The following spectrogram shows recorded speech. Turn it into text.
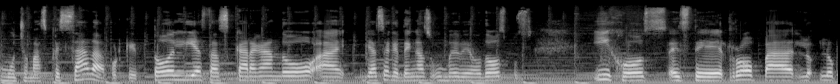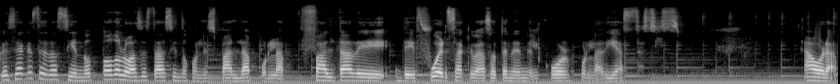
mucho más pesada, porque todo el día estás cargando, ya sea que tengas un bebé o dos, pues hijos, este, ropa, lo, que sea que estés haciendo, todo lo vas a estar haciendo con la espalda por la falta de, de fuerza que vas a tener en el core por la diástasis. Ahora,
